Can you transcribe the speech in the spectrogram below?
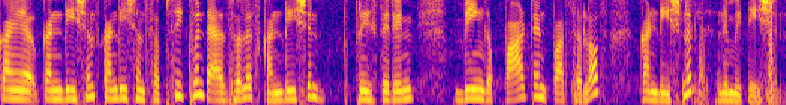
uh, conditions, condition subsequent as well as condition precedent being a part and parcel of conditional limitation.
